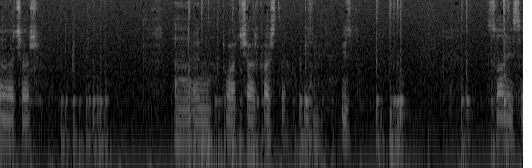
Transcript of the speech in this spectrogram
Envarchar Envarchar kaçtı? 100 müydü? 100. Sonra ise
